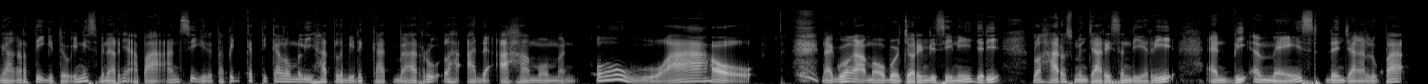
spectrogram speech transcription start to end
nggak ngerti gitu. Ini sebenarnya apaan sih gitu. Tapi ketika lo melihat lebih dekat, barulah ada aha moment. Oh wow, nah gue nggak mau bocorin di sini jadi lo harus mencari sendiri and be amazed dan jangan lupa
